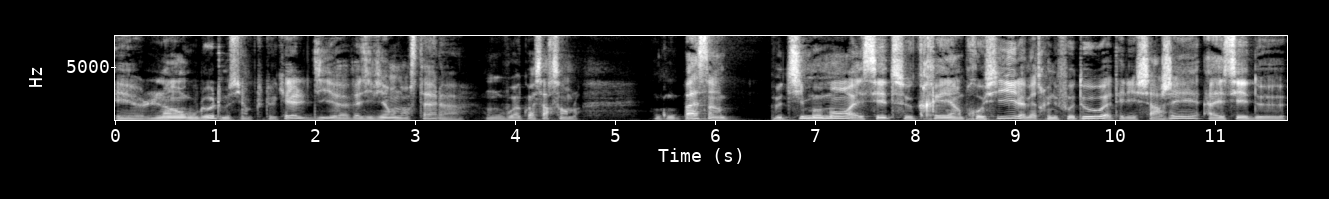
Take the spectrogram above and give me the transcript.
et euh, l'un ou l'autre, je me souviens plus lequel, dit euh, vas-y viens on installe, on voit à quoi ça ressemble. Donc on passe un petit moment à essayer de se créer un profil, à mettre une photo, à télécharger, à essayer de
